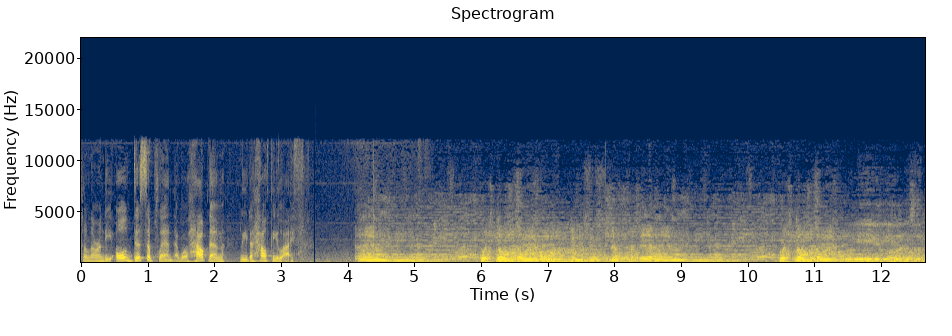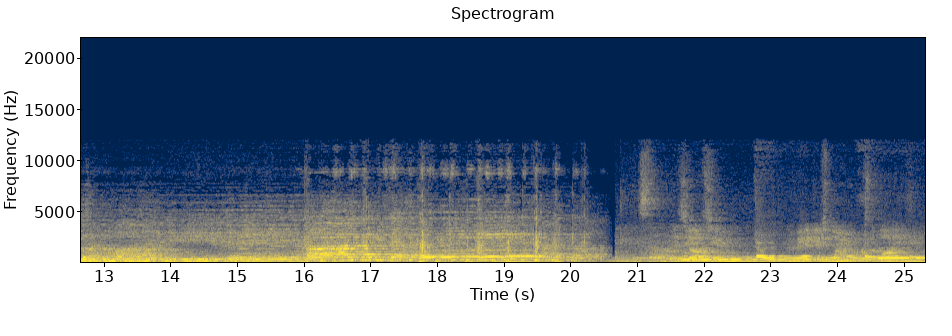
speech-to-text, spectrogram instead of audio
to learn the old discipline that will help them lead a healthy life. Here. You make it just point towards the body.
